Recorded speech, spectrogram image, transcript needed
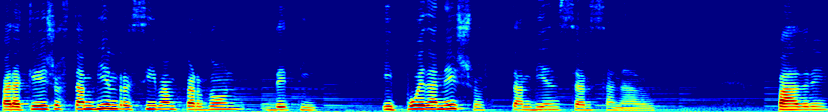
para que ellos también reciban perdón de ti y puedan ellos también ser sanados. Padre,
